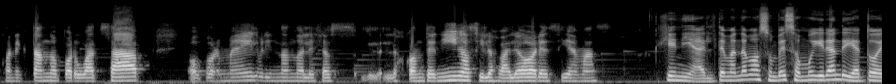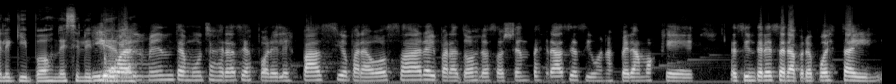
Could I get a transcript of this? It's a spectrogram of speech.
conectando por WhatsApp o por mail, brindándoles los, los contenidos y los valores y demás. Genial, te mandamos un beso muy grande y a todo el equipo de Cielo y Igualmente, muchas gracias por el espacio, para vos, Sara, y para todos los oyentes, gracias. Y bueno, esperamos que les interese la propuesta y,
